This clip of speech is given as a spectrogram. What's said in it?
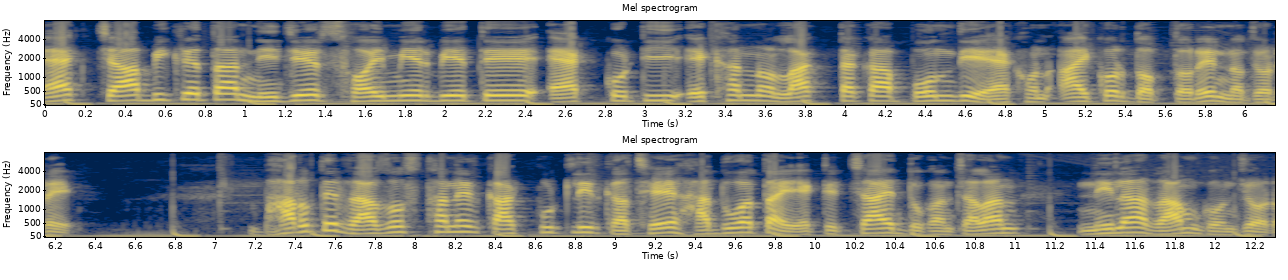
এক চা বিক্রেতা নিজের ছয় মেয়ের বিয়েতে এক কোটি একান্ন লাখ টাকা পণ দিয়ে এখন আয়কর দপ্তরের নজরে। ভারতের রাজস্থানের কাঠপুটলির কাছে হাদুয়াতায় একটি চায়ের দোকান চালান নীলা রামগঞ্জর।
